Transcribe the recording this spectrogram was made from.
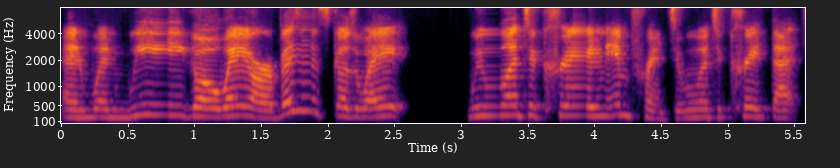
And when we go away or our business goes away, we want to create an imprint and we want to create that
